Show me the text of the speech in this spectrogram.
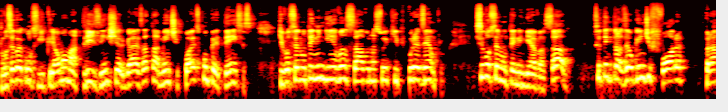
você vai conseguir criar uma matriz e enxergar exatamente quais competências que você não tem ninguém avançado na sua equipe. Por exemplo, se você não tem ninguém avançado, você tem que trazer alguém de fora para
